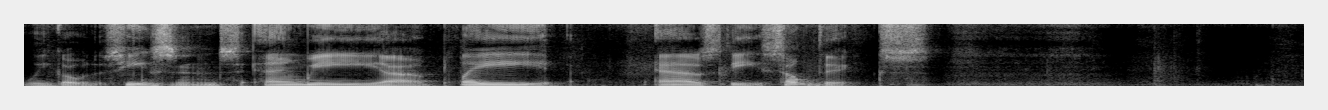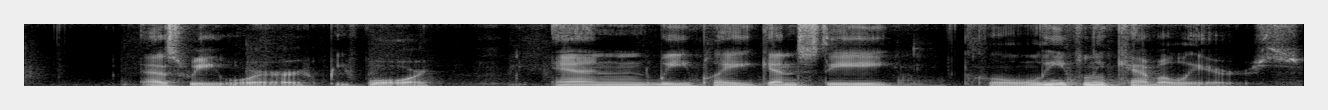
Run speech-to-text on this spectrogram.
we go to seasons and we uh, play as the Celtics as we were before, and we play against the Cleveland Cavaliers.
